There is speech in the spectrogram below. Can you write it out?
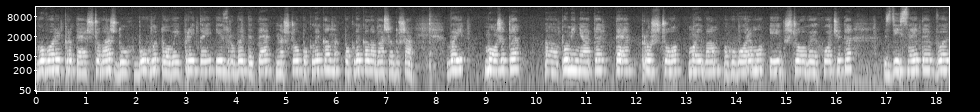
говорить про те, що ваш дух був готовий прийти і зробити те, на що покликала ваша душа. Ви можете е, поміняти те, про що ми вам говоримо, і що ви хочете здійснити в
